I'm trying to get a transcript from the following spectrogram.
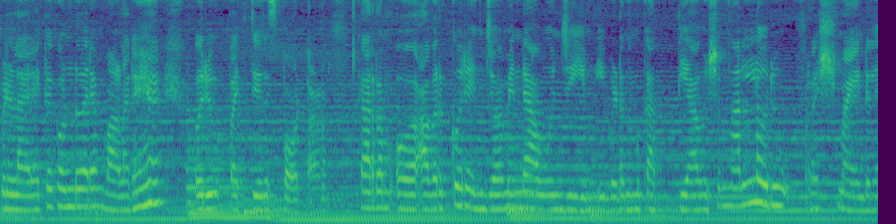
പിള്ളേരെയൊക്കെ കൊണ്ടുവരാൻ വളരെ ഒരു പറ്റിയൊരു സ്പോട്ടാണ് കാരണം അവർക്കൊരു എൻജോയ്മെന്റ് ആവുകയും ചെയ്യും. ഇവിടെ നമുക്ക് അത്യാവശ്യം നല്ലൊരു ഫ്രഷ് മൈൻഡിൽ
